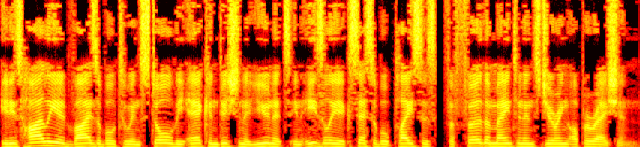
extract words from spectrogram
It is highly advisable to install the air conditioner units in easily accessible places, for further maintenance during operation.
